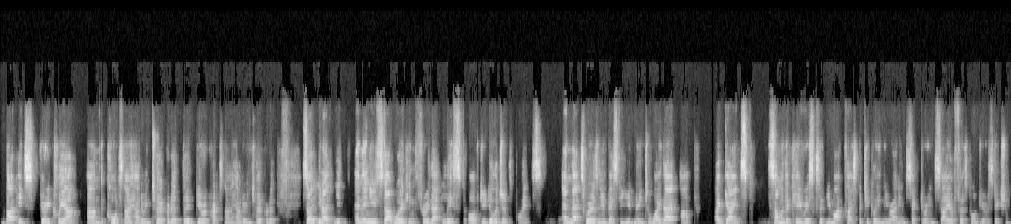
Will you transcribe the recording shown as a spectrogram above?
but it's very clear. Um, the courts know how to interpret it, the bureaucrats know how to interpret it. So, you know, you, and then you start working through that list of due diligence points. And that's where, as an investor, you'd need to weigh that up against some of the key risks that you might face, particularly in the uranium sector in, say, a first world jurisdiction.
